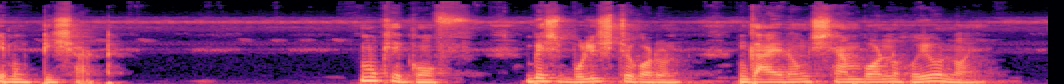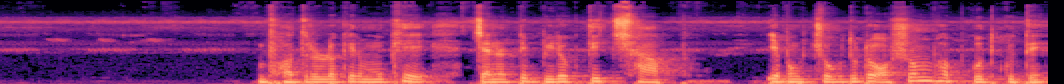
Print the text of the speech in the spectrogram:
এবং টি শার্ট মুখে গোঁফ, বেশ বলিষ্ঠ গড়ন গায়ের রং শ্যামবর্ণ হয়েও নয়। ভদ্রলোকের মুখে যেন একটি বিরক্তির ছাপ এবং চোখ দুটো অসম্ভব কুতকুতে।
